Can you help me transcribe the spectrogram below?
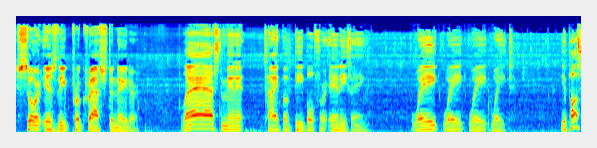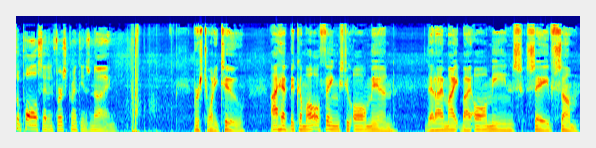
sort is the procrastinator. Last minute type of people for anything. Wait, wait, wait, wait. The Apostle Paul said in 1 Corinthians 9, verse 22, I have become all things to all men, that I might by all means save some.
